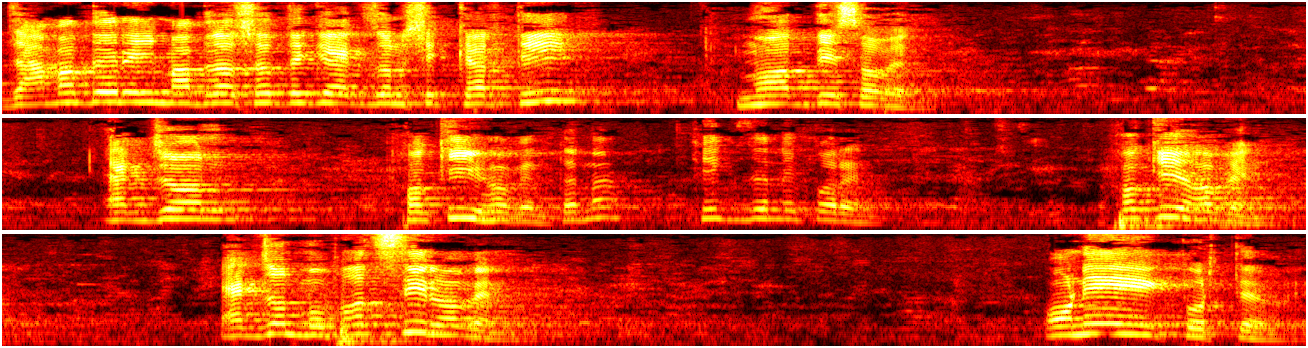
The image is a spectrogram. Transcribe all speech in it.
যে আমাদের এই মাদ্রাসা থেকে একজন শিক্ষার্থী মহাদ্দিস হবেন। একজন ফকি হবেন, তাই না? ঠিক জেনে পড়েন। ফকি হবেন। একজন মুফাসির হবেন। অনেক পড়তে হবে।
